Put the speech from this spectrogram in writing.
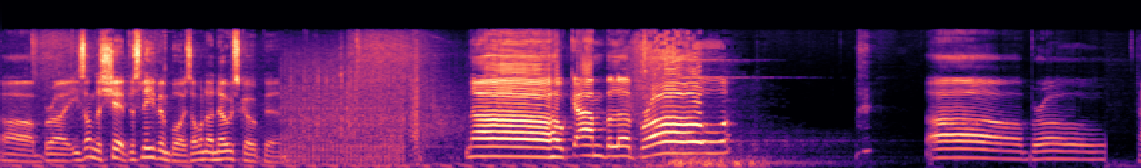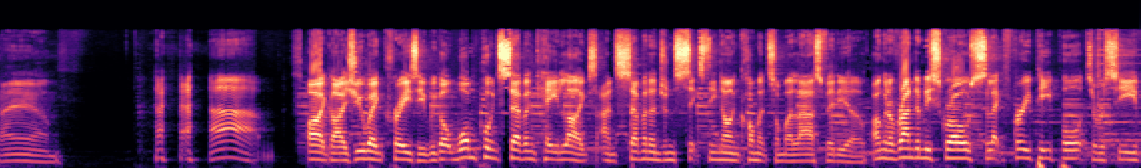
Ah, oh, bro. He's on the ship. Just leave him, boys. I want to no-scope him. No, gambler, bro. Oh, bro. Damn. Alright guys, you went crazy. We got 1.7k likes and 769 comments on my last video. I'm going to randomly scroll, select three people to receive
